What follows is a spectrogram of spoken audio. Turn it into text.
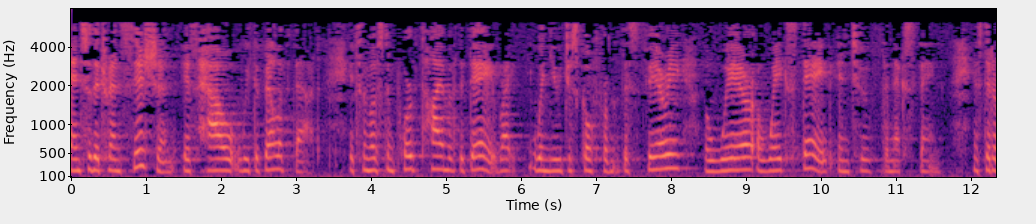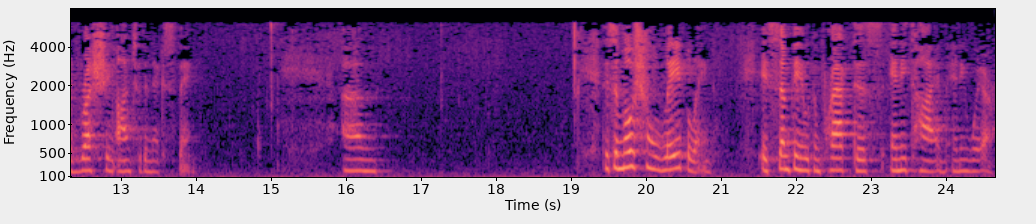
And so the transition is how we develop that. It's the most important time of the day, right? When you just go from this very aware, awake state into the next thing, instead of rushing on to the next thing. Um, this emotional labeling is something we can practice anytime, anywhere.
